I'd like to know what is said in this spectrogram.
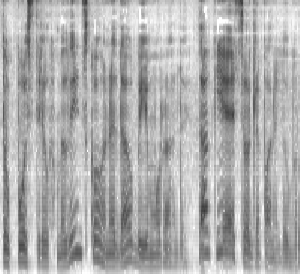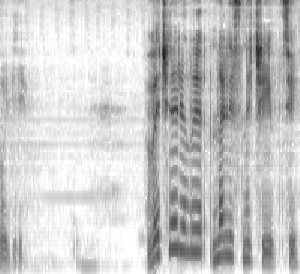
то постріл Хмелинського не дав би йому ради. Так є, отже, пане добродії. Вечеряли на лісничівці,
